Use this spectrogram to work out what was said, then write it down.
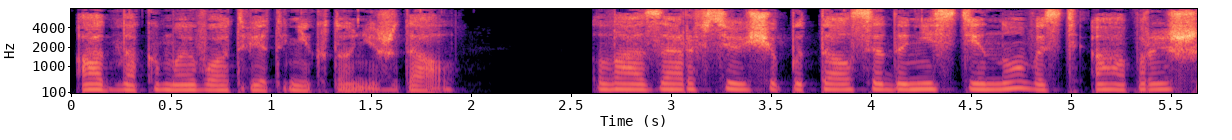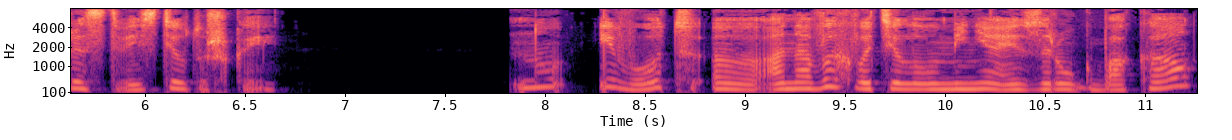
Однако моего ответа никто не ждал. Лазар все еще пытался донести новость о происшествии с тетушкой. Ну и вот, э, она выхватила у меня из рук бокал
